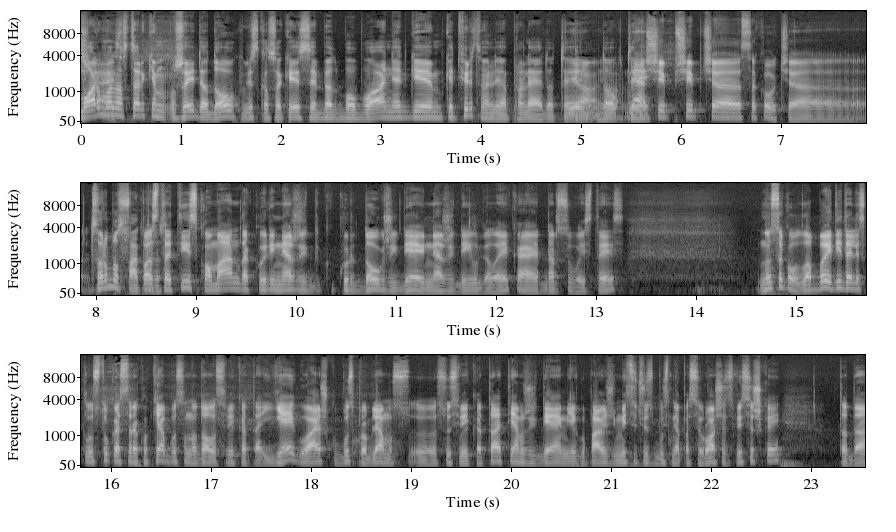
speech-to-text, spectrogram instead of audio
Mormanas, tarkim, žaidė daug, viskas ok, bet Boboa netgi ketvirtfinalėje praleido, tai Jo, jo. daug. Ne, Tai šiaip, šiaip čia, sakau, čia svarbus faktas. pastatys komandą, nežaid, kur daug žaidėjų nežaidė ilgą laiką ir dar su vaistais. Nusakau, labai didelis klaustukas yra, kokia bus Anadolo sveikata. Jeigu, aišku, bus problemų su, su sveikata tiem žaidėjim, jeigu, pavyzdžiui, Misičius bus nepasiruošęs visiškai, tada,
